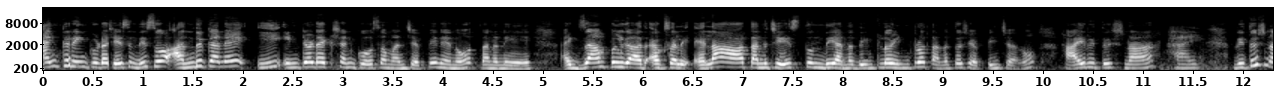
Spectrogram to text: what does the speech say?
యాంకరింగ్ కూడా చేసింది. సో అందుకనే ఈ ఇంట్రొడక్షన్ కోసం అని చెప్పి నేను తనని ఎగ్జాంపుల్గా ఒకసారి ఎలా తను చేస్తుంది అన్న దీంట్లో ఇంట్రో తనతో చెప్పించాను. హాయ్ రితుష్ణ హాయ్ రితుష్ణ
